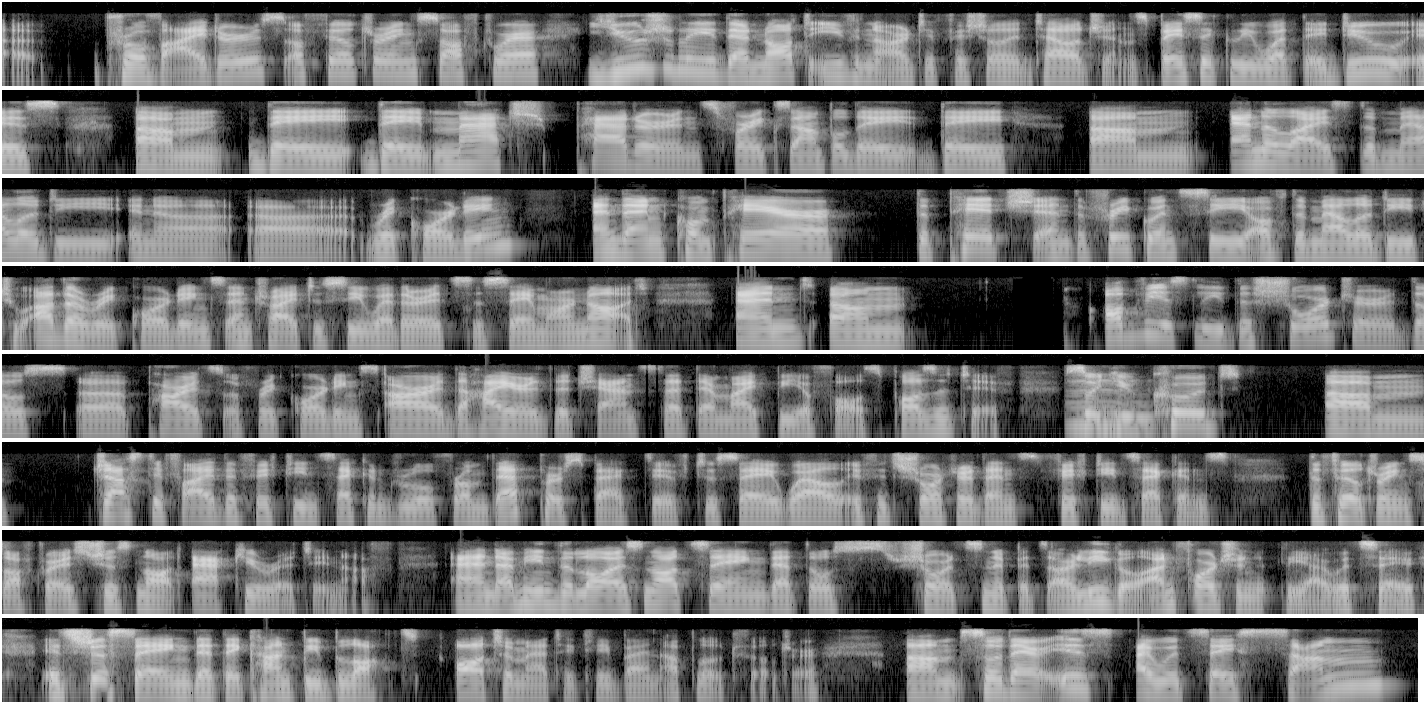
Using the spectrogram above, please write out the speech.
providers of filtering software usually they're not even artificial intelligence basically what they do is um, they they match patterns. For example, they they um, analyze the melody in a, a recording and then compare the pitch and the frequency of the melody to other recordings and try to see whether it's the same or not. And um, obviously, the shorter those uh, parts of recordings are, the higher the chance that there might be a false positive. Mm. So you mm. could um, justify the 15 second rule from that perspective to say, well, if it's shorter than 15 seconds, the filtering software is just not accurate enough. And I mean, the law is not saying that those short snippets are legal. Unfortunately, I would say it's just saying that they can't be blocked automatically by an upload filter. Um, so there is, I would say, some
